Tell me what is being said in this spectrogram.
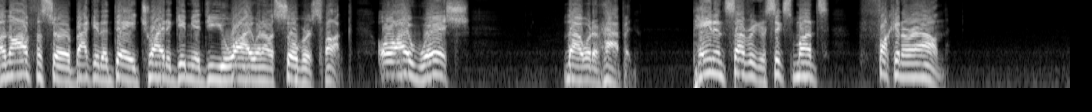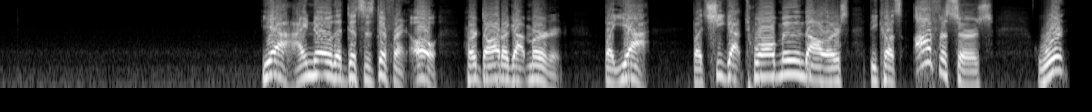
an officer back in the day try to give me a DUI when I was sober as fuck. Oh, I wish that would have happened. Pain and suffering for six months fucking around. Yeah, I know that this is different. Oh, her daughter got murdered. But yeah, but she got $12 million because officers weren't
